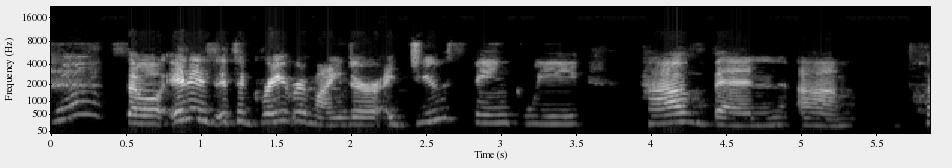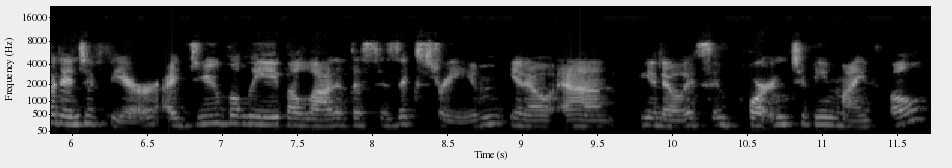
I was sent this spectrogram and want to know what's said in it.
Yeah. So it is. It's a great reminder. I do think we have been um, put into fear. I do believe a lot of this is extreme. You know, and you know, it's important to be mindful.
